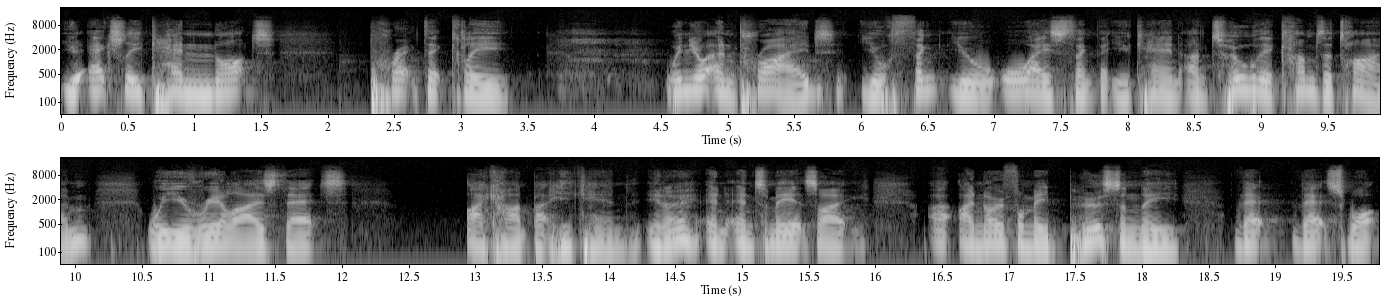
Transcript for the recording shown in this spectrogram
you actually cannot practically when you're in pride, you'll think you'll always think that you can until there comes a time where you realize that I can't, but he can, you know? And and to me it's like I, I know for me personally that that's what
